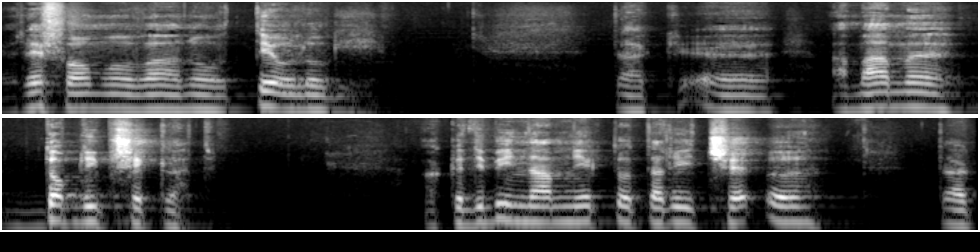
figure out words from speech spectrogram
reformovanou teologii. Tak, eh, a máme dobrý překlad. A kdyby nám někdo tady četl, tak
